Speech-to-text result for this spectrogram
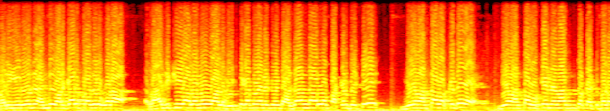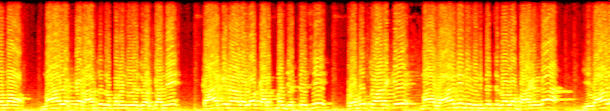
మరి ఈ రోజు అన్ని వర్గాల ప్రజలు కూడా రాజకీయాలను వాళ్ళ వ్యక్తిగతమైనటువంటి అజెండాలను పక్కన పెట్టి మేమంతా ఒక్కటే మేమంతా ఒకే నినాదంతో కట్టుబడి ఉన్నాం. మా యొక్క రామచంద్రపురం నియోజకవర్గాన్ని కాకినాడలో కలపమని చెప్పేసి ప్రభుత్వానికి మా వాణిని వినిపించడంలో భాగంగా ఇవాళ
